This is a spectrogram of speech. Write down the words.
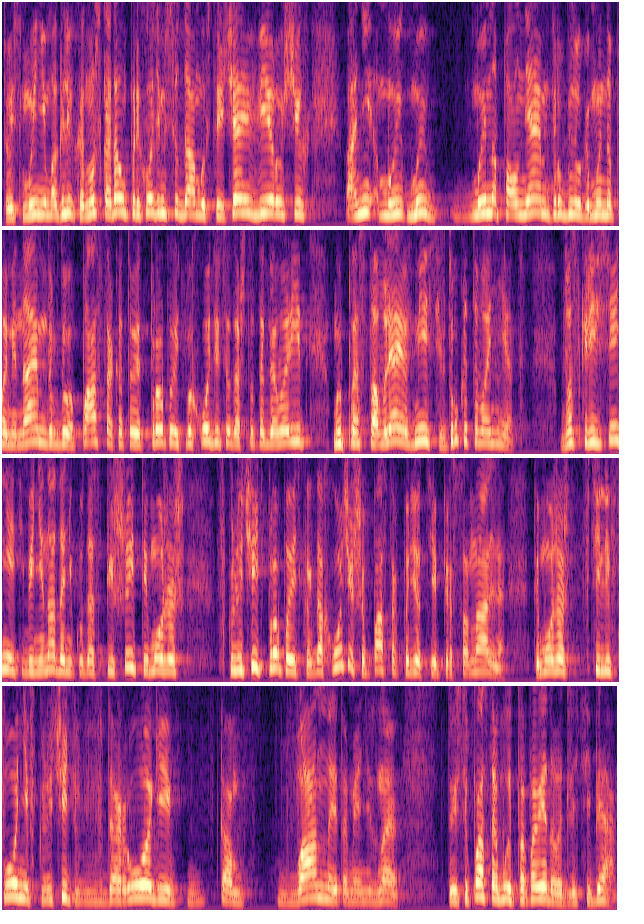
То есть мы не могли, потому что когда мы приходим сюда, мы встречаем верующих, они, мы, мы, мы наполняем друг друга, мы напоминаем друг друга. Пастор, который проповедь выходит сюда, что-то говорит, мы проставляем вместе. Вдруг этого нет. В воскресенье тебе не надо никуда спешить, ты можешь включить проповедь, когда хочешь, и пастор придет тебе персонально. Ты можешь в телефоне включить в дороге, там, в ванной, там, я не знаю. То есть и пастор будет проповедовать для тебя.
